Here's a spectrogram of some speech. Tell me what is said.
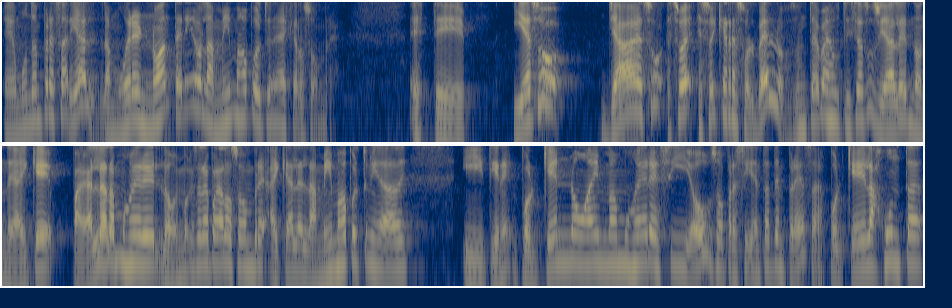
En el mundo empresarial, las mujeres no han tenido las mismas oportunidades que los hombres. Este, y eso, ya eso, eso, eso hay que resolverlo. Es un tema de justicia social en donde hay que pagarle a las mujeres lo mismo que se le paga a los hombres, hay que darle las mismas oportunidades. Y tiene, ¿por qué no hay más mujeres CEOs o presidentas de empresas? ¿Por qué las juntas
